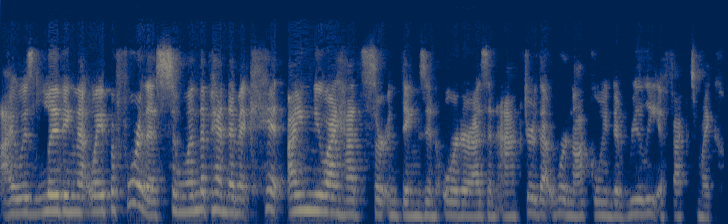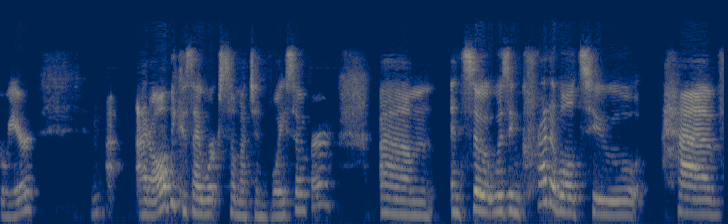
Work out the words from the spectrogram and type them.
I was living that way before this. So when the pandemic hit, I knew I had certain things in order as an actor that were not going to really affect my career mm-hmm. at all because I worked so much in voiceover. Um, and so it was incredible to have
